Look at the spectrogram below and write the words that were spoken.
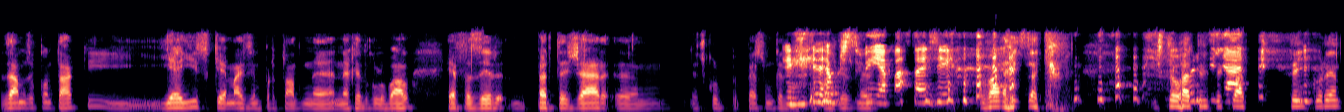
damos o contacto e, e, é isso que é mais importante na, na rede global, é fazer, partilhar um, Desculpa, peço um bocadinho. Eu percebi mas... a passagem. Vai, exatamente. Estou há 34, tenho, 40,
